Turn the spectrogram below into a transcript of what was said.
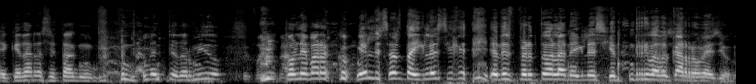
e quedarase tan profundamente dormido con levaron con eles hasta a iglesia e despertou a la na iglesia enriba do carro vello.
